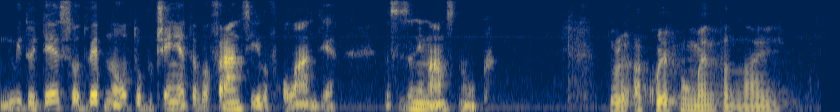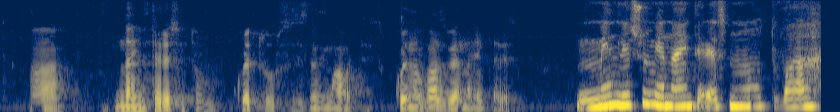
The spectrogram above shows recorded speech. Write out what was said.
ми дойде съответно от обученията във Франция и в Холандия да се занимавам с наука. Добре, а кое е в момента най, а, най-интересното, което се занимавате? Кое на вас ви е най-интересно? Мен лично ми е най-интересно това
